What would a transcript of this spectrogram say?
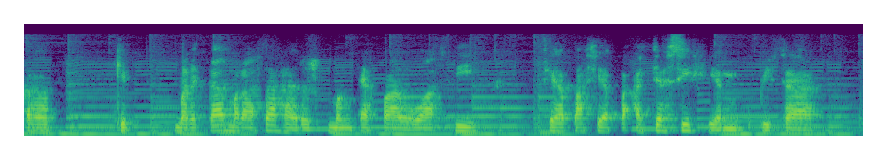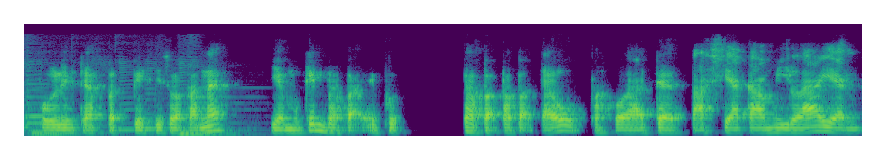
uh, kit- mereka merasa harus mengevaluasi siapa-siapa aja sih yang bisa boleh dapat beasiswa. Karena ya mungkin bapak ibu bapak-bapak tahu bahwa ada Tasya Kamila yang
